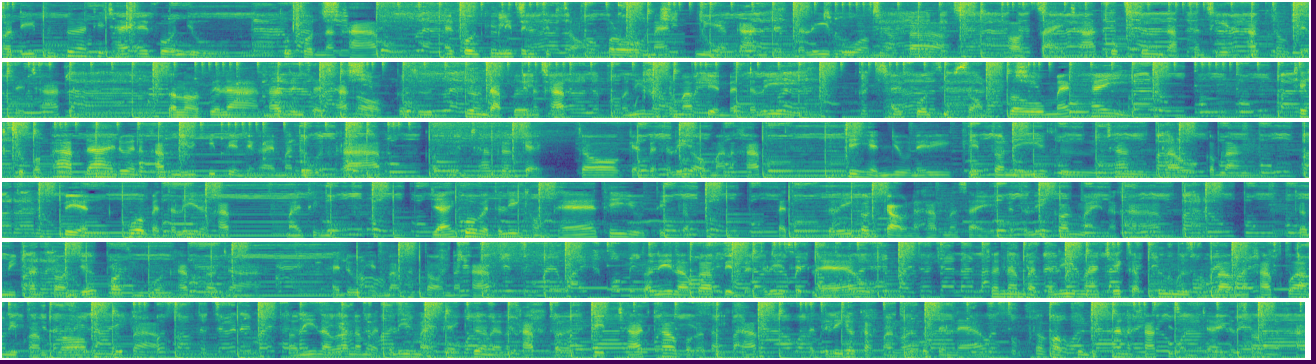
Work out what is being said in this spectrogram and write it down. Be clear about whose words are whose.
Speaker 1: วัสดีเพื่อนๆที่ใช้ iPhone อยู่ทุกคนนะครับ iPhone เครื่องนี้เป็น 12 Pro Max มีอาการแบตเตอรี่บวม แล้วก็ถอดสายชาร์จปุ๊บเครื่องดับทันทีนะครับ ต้องเสียบสายชาร์จตลอดเวลาถ้าดึงสายชาร์จออกก็คือเครื่องดับเลยนะครับ วันนี้เราจะมาเปลี่ยนแบตเตอรี่ iPhone 12 Pro Max ให้เช็คสุขภาพได้ด้วยนะครับ มีวิธีเปลี่ยนยังไงมาดูกันครับก่อนอื่นช่างก็แกะ จอแกะแบตเตอรี่ออกมานะครับ ที่เห็นอยู่ในคลิปตอนนี้คือช่างเรากำลังเปลี่ยนขั้วแบตเตอรี่นะครับ หมายถึงย้ายขั้วแบตเตอรี่ของแท้ที่อยู่ติดกับแบตเตอรี่ก้อนเก่านะครับ มาใส่แบตเตอรี่ก้อนใหม่นะครับ ก็มีขั้นตอนเยอะพอสมควรครับเราจะ ให้ดูเห็นบางขั้นตอนนะครับ ตอนนี้เราก็เปลี่ยนแบตเตอรี่เสร็จแล้ว ก็นำแบตเตอรี่มาเช็คกับเครื่องมือของเรานะครับ ว่ามีความพร้อมหรือเปล่า ตอนนี้เราก็นำแบตเตอรี่ใหม่ใส่เครื่องแล้วนะครับ เปิดปิดชาร์จเข้าปกติครับ แบตเตอรี่ก็กลับมา100%แล้ว ก็ขอบคุณทุกท่านนะครับที่สนใจจะซ่อมนะครับ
